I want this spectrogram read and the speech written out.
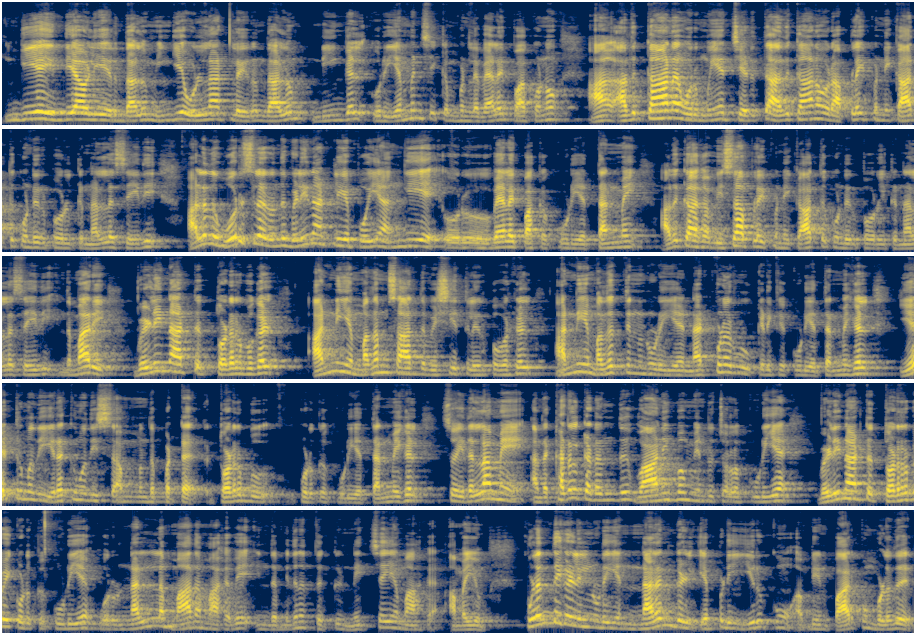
இங்கேயே இந்தியாவிலேயே இருந்தாலும் இங்கேயே உள்நாட்டில் இருந்தாலும் நீங்கள் ஒரு எம்என்சி கம்பெனியில் வேலை பார்க்கணும். அதுக்கான ஒரு முயற்சி எடுத்து அதுக்கான ஒரு அப்ளை பண்ணி காத்து கொண்டிருப்பவர்களுக்கு நல்ல செய்தி. அல்லது ஒரு சிலர் வந்து வெளிநாட்டிலேயே போய் அங்கேயே ஒரு வேலை பார்க்கக்கூடிய தன்மை அதுக்காக விசா அப்ளை பண்ணி காத்து கொண்டிருப்பவர்களுக்கு நல்ல செய்தி. இந்த மாதிரி வெளிநாட்டு தொடர்புகள் அந்நிய மதம் சார்ந்த விஷயத்தில் இருப்பவர்கள் அந்நிய மதத்தினுடைய நட்புணர்வு கிடைக்கக்கூடிய தன்மைகள் ஏற்றுமதி இறக்குமதி சம்பந்தப்பட்ட தொடர்பு கொடுக்கக்கூடிய தன்மைகள். ஸோ இதெல்லாமே அந்த கடல் கடந்து வாணிபம் என்று சொல்லக்கூடிய வெளிநாட்டு தொடர்பை கொடுக்கக்கூடிய ஒரு நல்ல மாதமாகவே இந்த மிதனத்துக்கு நிச்சயமாக அமையும். குழந்தைகளினுடைய நலன்கள் எப்படி இருக்கும் அப்படின்னு பார்க்கும் பொழுது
